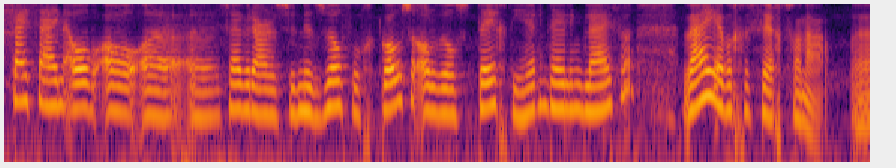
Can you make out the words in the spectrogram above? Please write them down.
zij zijn al, al uh, uh, zij hebben daar dus inmiddels wel voor gekozen, alhoewel ze tegen die herindeling blijven. Wij hebben gezegd van nou, uh,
